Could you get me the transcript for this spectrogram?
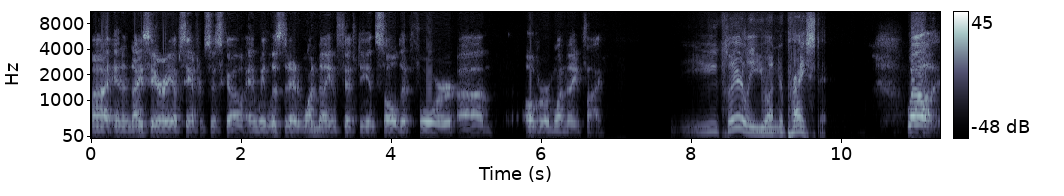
uh, in a nice area of San Francisco, and we listed it at one million fifty and sold it for um, over one million five you clearly you underpriced it. Well,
